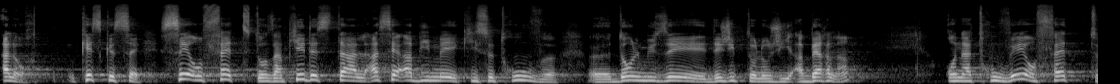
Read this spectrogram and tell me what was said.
alors, qu'est-ce que c'est? C'est en fait dans un piédestal assez abîmé qui se trouve euh, dans le musée d'égyptologie à Berlin. on a trouvé, en fait,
